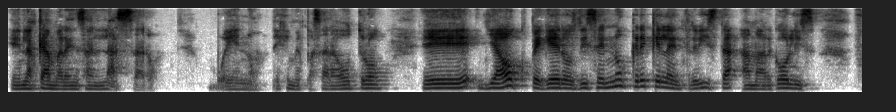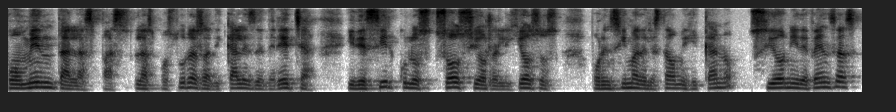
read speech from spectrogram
en la Cámara en San Lázaro. Bueno, déjeme pasar a otro. Eh, Pegueros dice, ¿no cree que la entrevista a Margolis fomenta las, las posturas radicales de derecha y de círculos socio-religiosos por encima del Estado mexicano, Sion y defensas.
